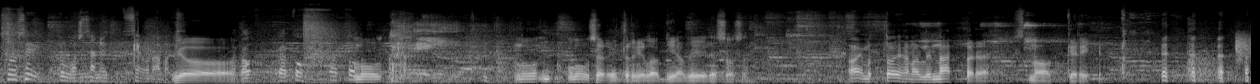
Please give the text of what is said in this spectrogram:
Se on se tulossa nyt seuraavaksi. Joo. Kato, kato, kato. Lu, lu, Looseri-trilogian viidesosa. Ai, mutta toihan oli näppärä snokkeri.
